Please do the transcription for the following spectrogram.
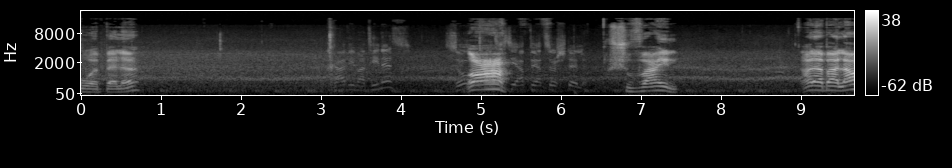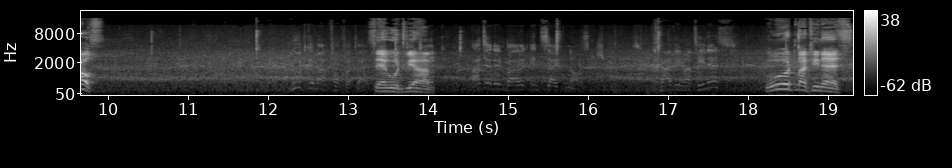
hohe Bälle. Javi Martinez. So Oh. die Abwehr zur Stelle. Schwein. Alaba, lauf! Gut gemacht vom Verteidiger. Sehr gut, wir haben. Hat er den Ball ins Seitenaus gespielt. Javi Martinez. Gut, Martinez.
